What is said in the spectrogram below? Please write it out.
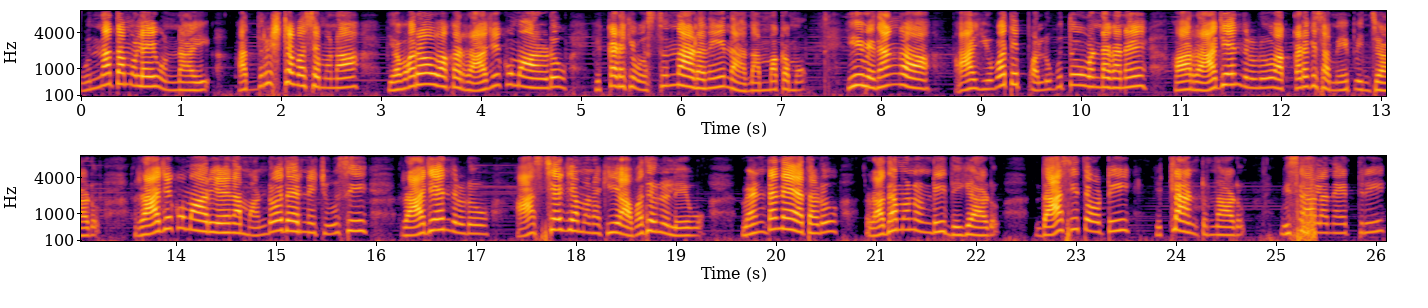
ఉన్నతములై ఉన్నాయి. అదృష్టవశమున ఎవరో ఒక రాజకుమారుడు ఇక్కడికి వస్తున్నాడని నా నమ్మకము. ఈ విధంగా ఆ యువతి పలుకుతూ ఉండగానే ఆ రాజేంద్రుడు అక్కడికి సమీపించాడు. రాజకుమారి అయిన మండోదరిని చూసి రాజేంద్రుడు ఆశ్చర్యమునకి అవధులు లేవు. వెంటనే అతడు రథము నుండి దిగాడు. దాసితోటి ఇట్లా అంటున్నాడు. విశాలనేత్రి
